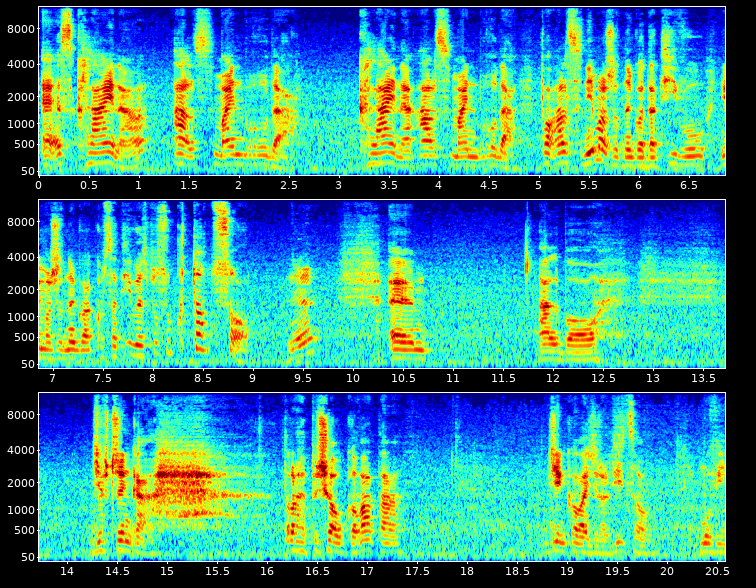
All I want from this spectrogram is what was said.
Er ist kleiner als mein Bruder. Kleiner als mein Bruder. Po als nie ma żadnego datywu, nie ma żadnego akusatywu, jest po prostu kto co. Nie? albo dziewczynka trochę pyszałkowata, dziękować rodzicom. Mówi,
